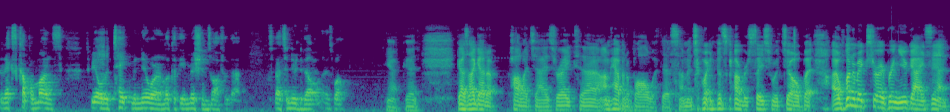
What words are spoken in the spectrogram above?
in the next couple months to be able to take manure and look at the emissions off of that. So that's a new development as well. Yeah, good. Guys, I got to apologize, right? Uh, I'm having a ball with this. I'm enjoying this conversation with Joe, but I want to make sure I bring you guys in.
